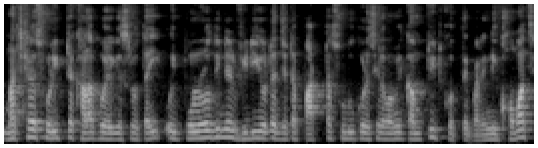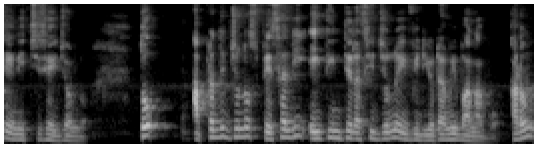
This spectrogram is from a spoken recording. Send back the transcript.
মাঝখানে শরীরটা খারাপ হয়ে গেছিল, তাই ওই পনেরো দিনের ভিডিওটা যেটা পার্টটা শুরু করেছিলাম আমি কমপ্লিট করতে পারিনি, ক্ষমা চেয়ে নিচ্ছি সেই জন্য। তো আপনাদের জন্য স্পেশালি এই তিনটে রাশির জন্য এই ভিডিওটা আমি বানাবো। কারণ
